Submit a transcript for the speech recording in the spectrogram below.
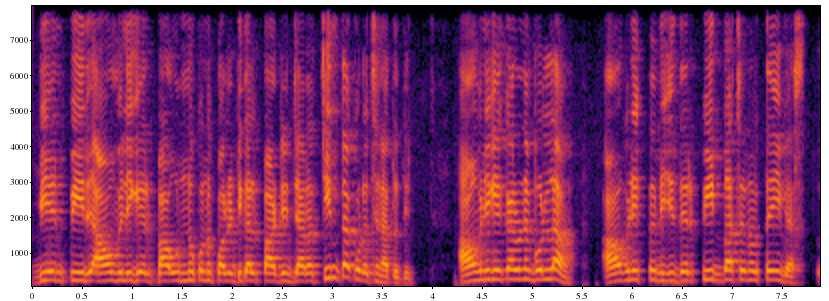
বিএনপির, আওয়ামী লীগের বা অন্য কোনো পলিটিক্যাল পার্টির যারা চিন্তা করেছেন এতদিন। আওয়ামী লীগের কারণে বললাম, আওয়ামী লীগ তো নিজেদের পিঠ বাঁচানোতেই ব্যস্ত।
